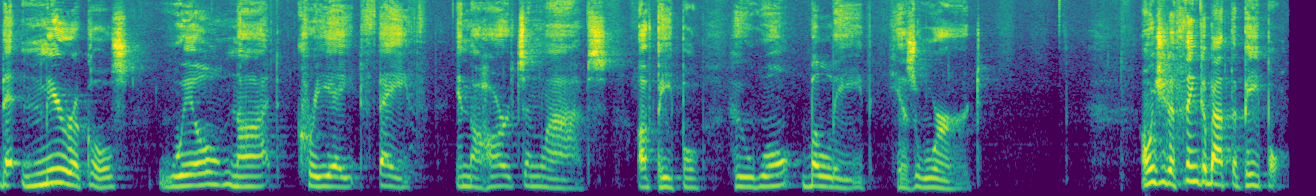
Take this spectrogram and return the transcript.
that miracles will not create faith in the hearts and lives of people who won't believe His Word. I want you to think about the people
